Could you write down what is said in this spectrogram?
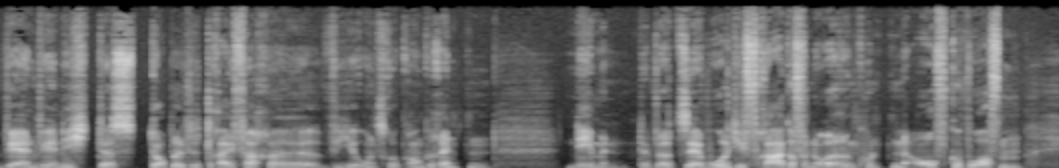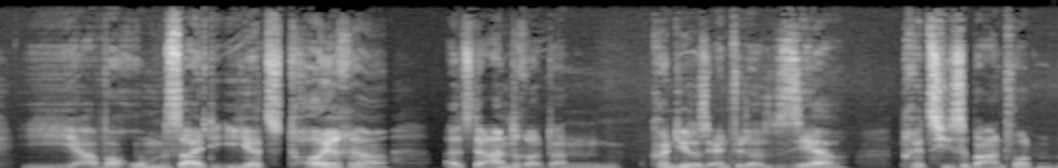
werden wir nicht das doppelte, dreifache wie unsere Konkurrenten nehmen. Da wird sehr wohl die Frage von euren Kunden aufgeworfen, ja, warum seid ihr jetzt teurer als der andere? Dann könnt ihr das entweder sehr präzise beantworten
